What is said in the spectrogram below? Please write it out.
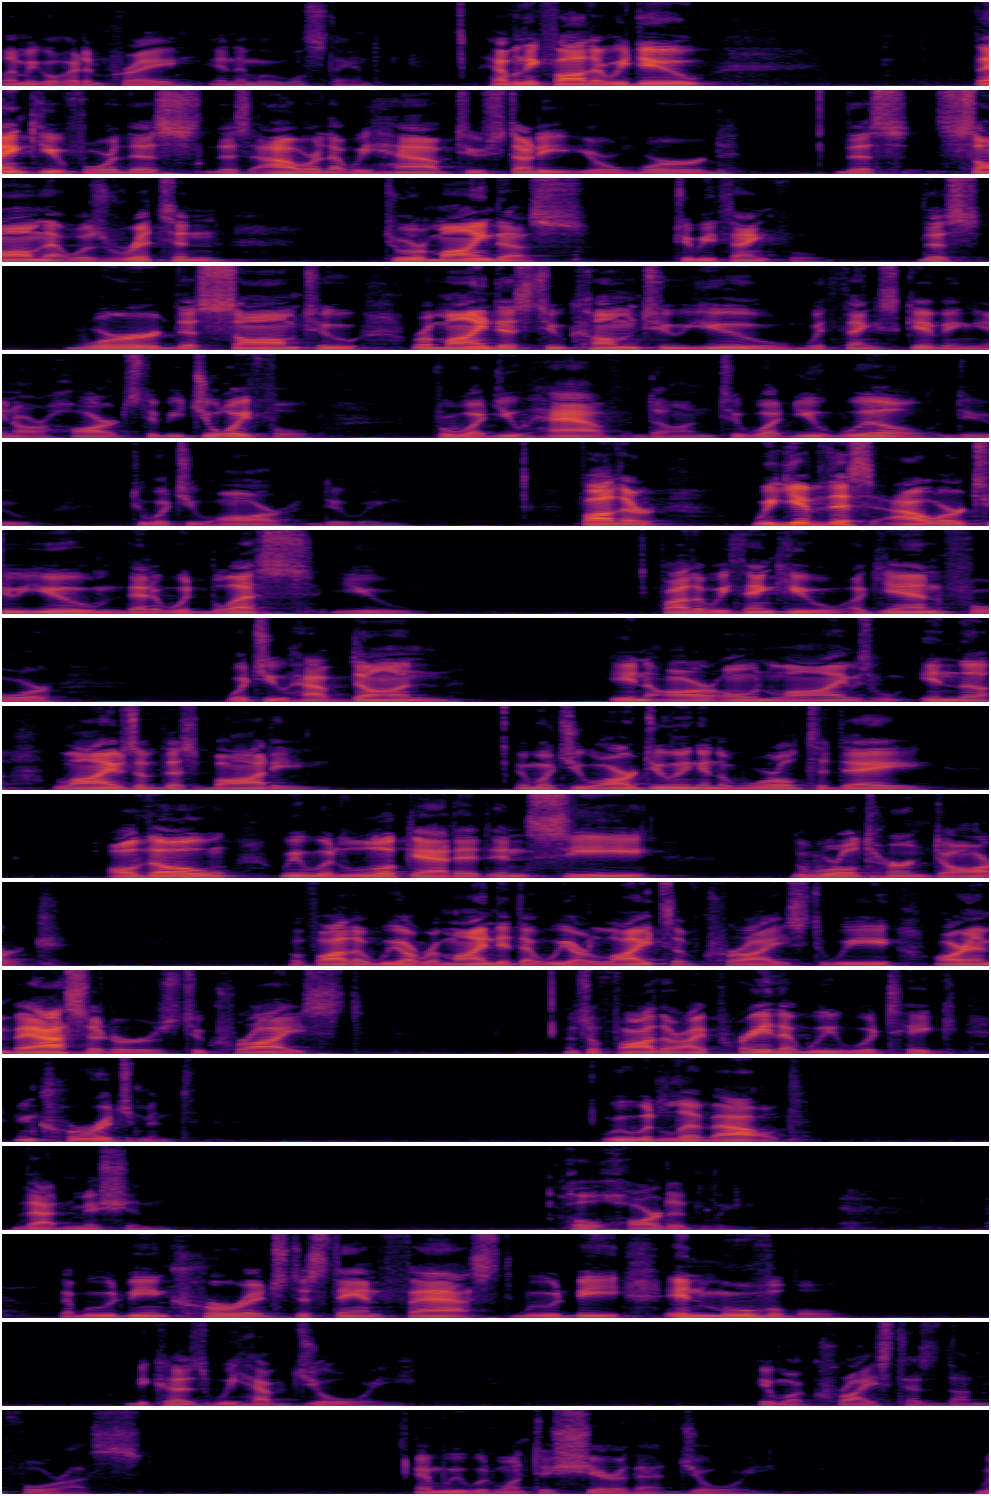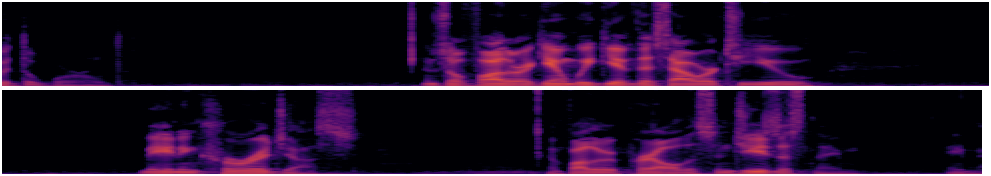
Let me go ahead and pray, and then we will stand. Heavenly Father, we do thank you for this, this hour that we have to study your word, this psalm that was written to remind us to be thankful, this word, this psalm to remind us to come to you with thanksgiving in our hearts, to be joyful for what you have done, to what you will do, to what you are doing. Father, we give this hour to you that it would bless you. Father, we thank you again for what you have done in our own lives, in the lives of this body, and what you are doing in the world today. Although we would look at it and see the world turn dark, but Father, we are reminded that we are lights of Christ. We are ambassadors to Christ. And so, Father, I pray that we would take encouragement. We would live out that mission wholeheartedly. That we would be encouraged to stand fast. We would be immovable because we have joy in what Christ has done for us. And we would want to share that joy with the world. And so, Father, again, we give this hour to you. May it encourage us. And Father, we pray all this in Jesus' name. Amen.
